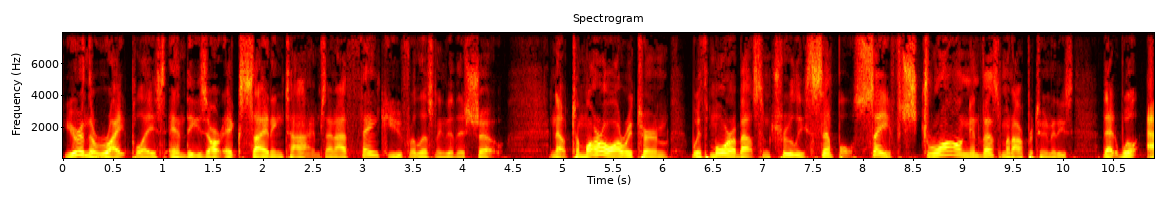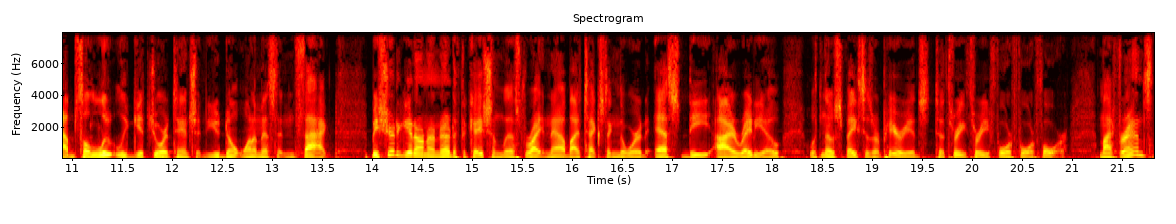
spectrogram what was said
you're in the right place, and these are exciting times. And I thank you for listening to this show. Now, tomorrow I'll return with more about some truly simple, safe, strong investment opportunities that will absolutely get your attention. You don't want to miss it. In fact, be sure to get on our notification list right now by texting the word SDI radio with no spaces or periods to 33444. My friends,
